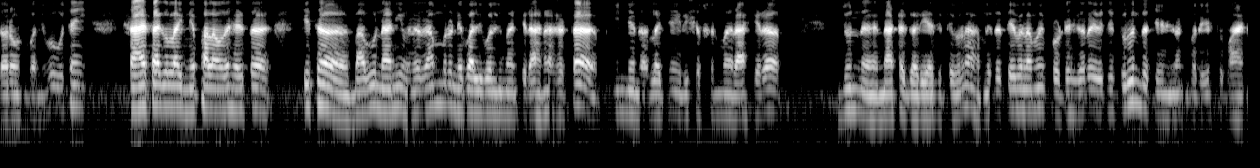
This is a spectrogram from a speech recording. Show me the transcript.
डराउनु पर्ने भयो। ऊ चाहिँ सहायताको लागि नेपाल आउँदाखेरि त के छ बाबु नानी भनेर राम्रो नेपाली बोल्ने मान्छे राख्न सट्टा इन्डियनहरूलाई चाहिँ रिसेप्सनमा राखेर जुन नाटक गरिएको थियो त्यो बेला हामीले त त्यो बेलामै प्रोटेस्ट गरेर यो चाहिँ तुरुन्त चेन्ज गर्नु पऱ्यो यस्तो भएन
